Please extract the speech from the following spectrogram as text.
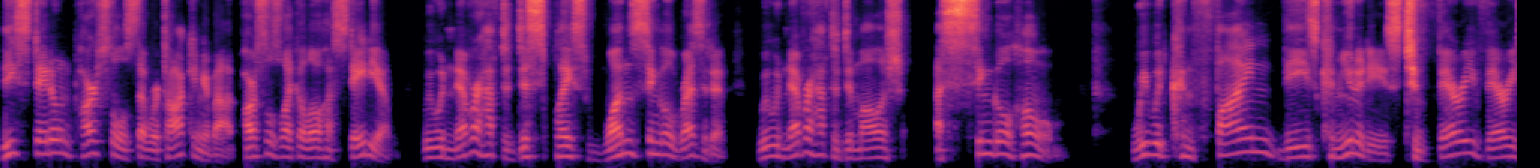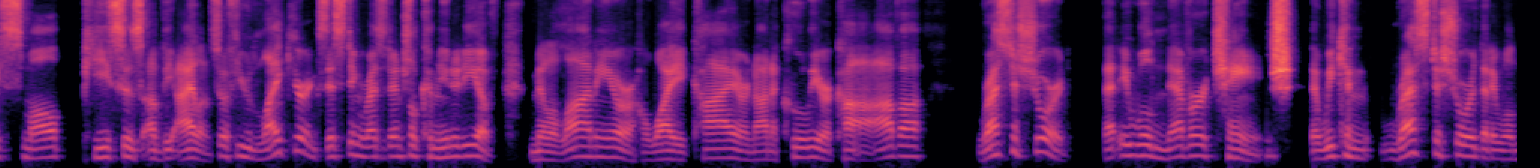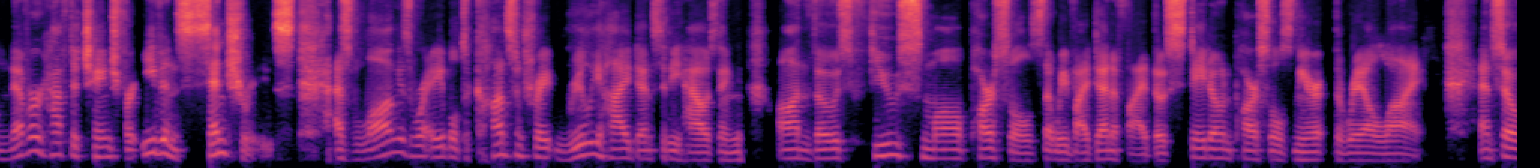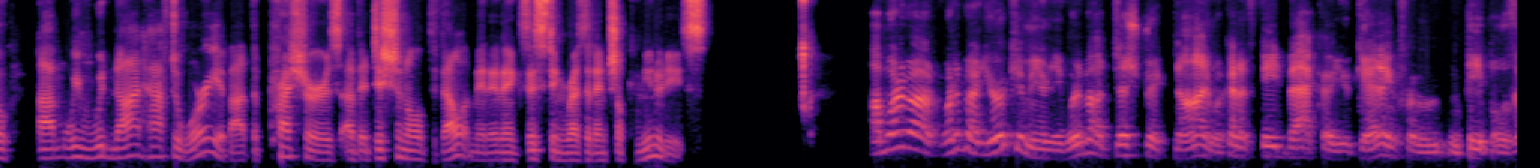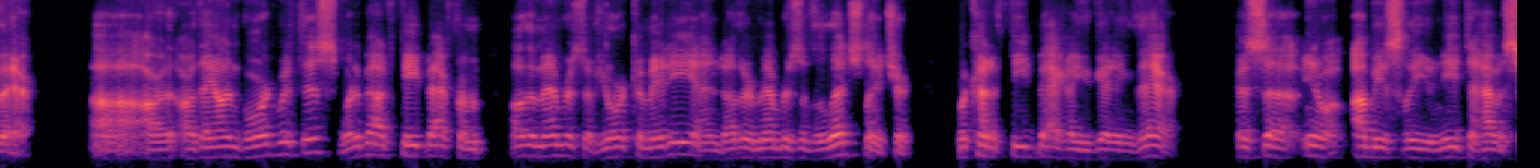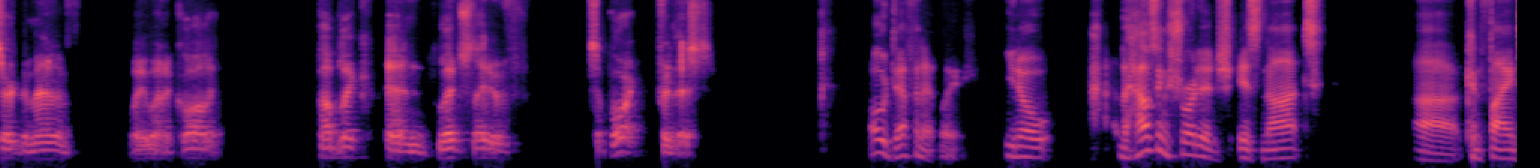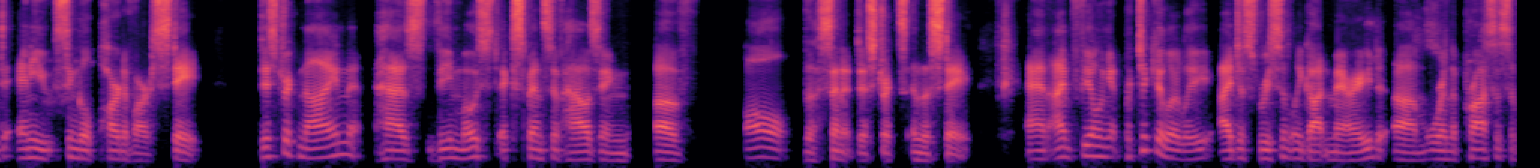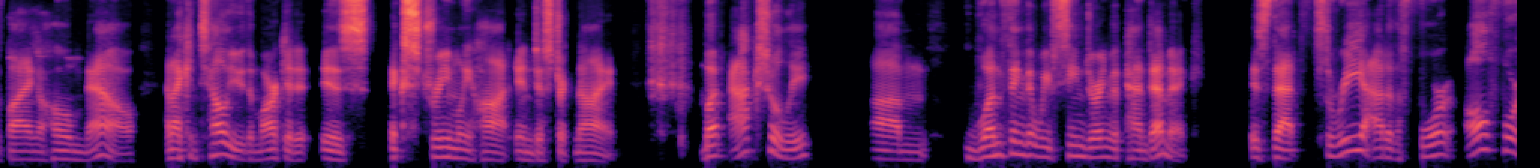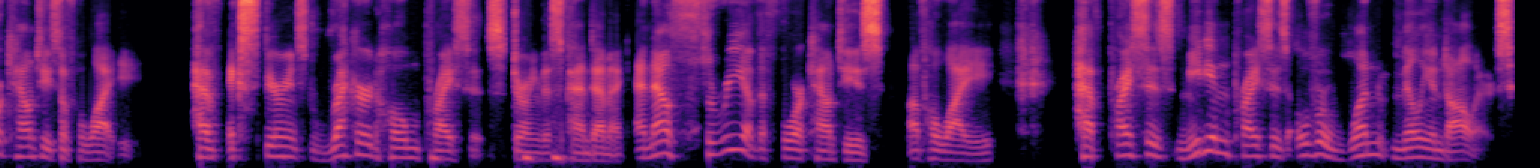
These state owned parcels that we're talking about, parcels like Aloha Stadium, we would never have to displace one single resident. We would never have to demolish a single home we would confine these communities to very, very small pieces of the island. So if you like your existing residential community of Mililani or Hawaii Kai or Nanakuli or Ka'aava, rest assured that it will never change, that we can rest assured that it will never have to change for even centuries, as long as we're able to concentrate really high density housing on those few small parcels that we've identified, those state owned parcels near the rail line. And so um, we would not have to worry about the pressures of additional development in existing residential communities. Um, what about what about your community? What about District Nine? What kind of feedback are you getting from people there? Uh, are are they on board with this? What about feedback from other members of your committee and other members of the legislature? What kind of feedback are you getting there? Because uh, you know, obviously, you need to have a certain amount of what do you want to call it, public and legislative support for this. Oh, definitely. You know, the housing shortage is not uh, confined to any single part of our state. District 9 has the most expensive housing of all the Senate districts in the state. And I'm feeling it particularly. I just recently got married. Um, we're in the process of buying a home now. And I can tell you the market is extremely hot in District 9. But actually, um, one thing that we've seen during the pandemic is that three out of the four, all four counties of Hawaii have experienced record home prices during this pandemic. And now three of the four counties of Hawaii have prices, median prices over $1 million.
